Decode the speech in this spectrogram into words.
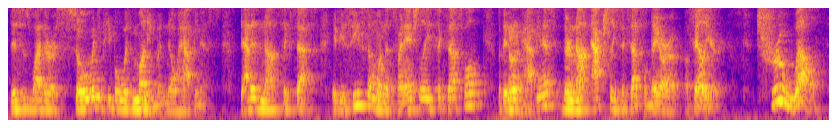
This is why there are so many people with money but no happiness. That is not success. If you see someone that's financially successful but they don't have happiness, they're not actually successful. They are a failure. True wealth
